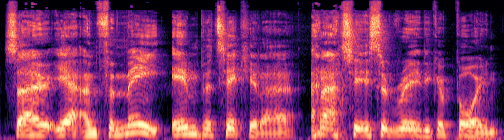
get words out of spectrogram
So yeah, and for me in particular, and actually it's a really good point.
